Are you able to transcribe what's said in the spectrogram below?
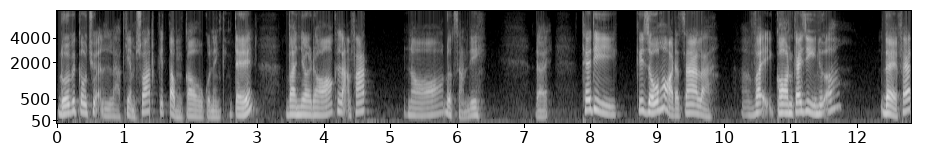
đối với câu chuyện là kiểm soát cái tổng cầu của nền kinh tế và nhờ đó cái lạm phát nó được giảm đi. Đấy. Thế thì cái dấu hỏi đặt ra là vậy còn cái gì nữa để Fed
